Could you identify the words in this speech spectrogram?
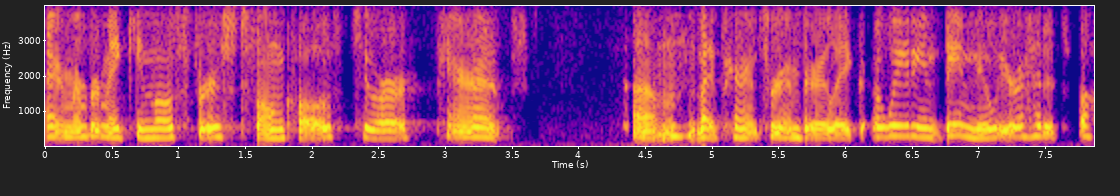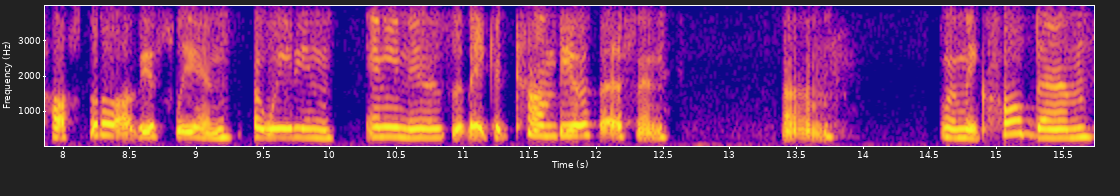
i remember making those first phone calls to our parents um my parents were in bear lake awaiting they knew we were headed to the hospital obviously and awaiting any news that they could come be with us and um, when we called them,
